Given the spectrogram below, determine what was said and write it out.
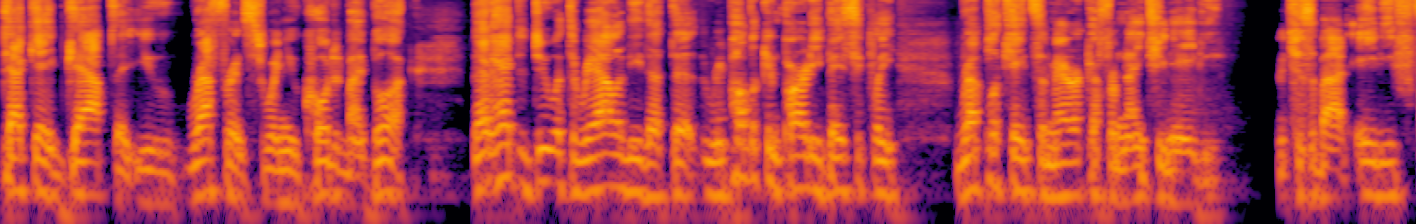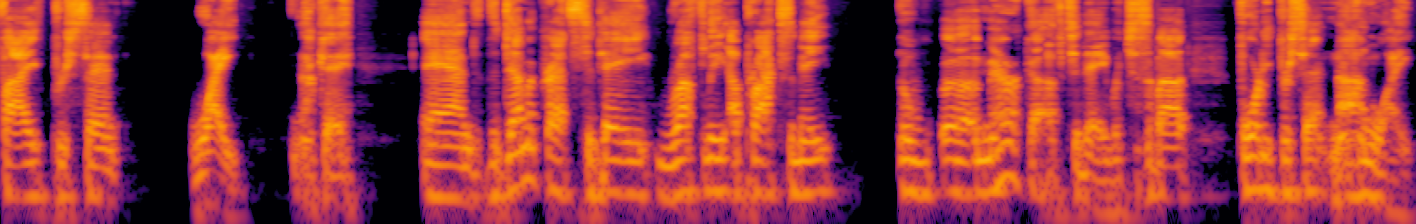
decade gap that you referenced when you quoted my book, that had to do with the reality that the Republican Party basically replicates America from 1980, which is about 85% white. Okay. And the Democrats today roughly approximate the uh, America of today, which is about 40% non white.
